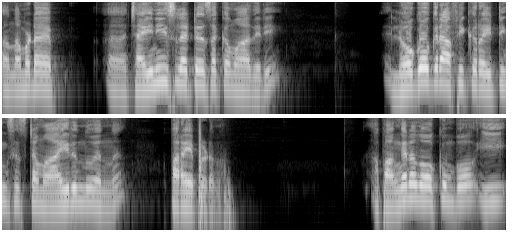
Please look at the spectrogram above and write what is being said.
നമ്മുടെ ചൈനീസ് ലെറ്റേഴ്സൊക്കെ മാതിരി ലോഗോഗ്രാഫിക് റൈറ്റിംഗ് സിസ്റ്റം ആയിരുന്നു എന്ന് പറയപ്പെടുന്നു. അപ്പം അങ്ങനെ നോക്കുമ്പോൾ ഈ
